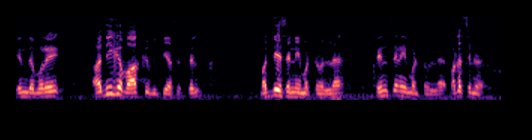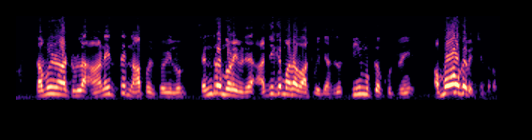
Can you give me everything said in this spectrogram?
இந்த முறை அதிக வாக்கு வித்தியாசத்தில் மத்திய சென்னை மட்டுமல்ல தென் சென்னை மட்டுமல்ல வட சென்னை தமிழ்நாட்டுள்ள அனைத்து நாற்பது தொழிலும் சென்ற முறை விட அதிகமான வாக்கு வித்தியாசத்தில் திமுக கூட்டணி அமோக வெற்றி பெறும்.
